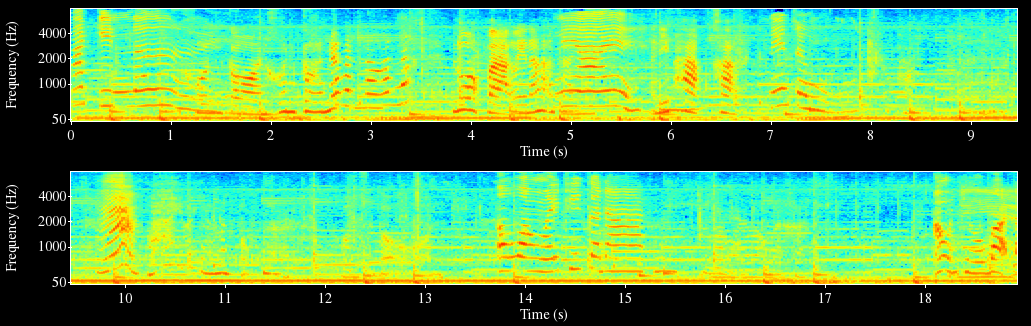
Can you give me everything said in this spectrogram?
น่ากินเลยคนก่อนคนก่อนเนี่ยมันร้อนนะ ลวกปากเลยนะอานี่กาศไงอันนี้ผักค่ะนี่จะหมูผักอะว้ายว้ายน้ำมันตกนะคนก่อนเอาวางไว้ที่กระดาษ ลองนะลองนะคะ เอาหิวบาดล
